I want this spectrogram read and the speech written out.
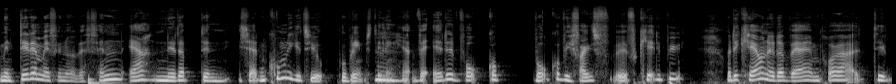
men det der med at finde ud af, hvad fanden er netop den, især den kommunikative problemstilling mm. her. Hvad er det, hvor går, hvor går vi faktisk øh, forkert i byen? Og det kan jo netop være, at prøver, at det,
